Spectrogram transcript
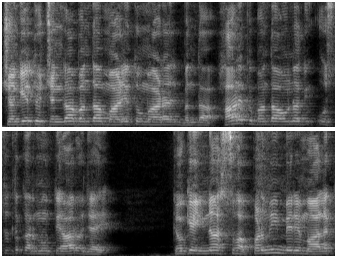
ਚੰਗੇ ਤੋਂ ਚੰਗਾ ਬੰਦਾ, ਮਾੜੇ ਤੋਂ ਮਾੜਾ ਬੰਦਾ, ਹਰ ਇੱਕ ਬੰਦਾ ਉਹਨਾਂ ਦੀ ਉਸਤਤ ਕਰਨ ਨੂੰ ਤਿਆਰ ਹੋ ਜਾਏ। ਕਿਉਂਕਿ ਇੰਨਾ ਸੁਹੱਪਣ ਵੀ ਮੇਰੇ ਮਾਲਕ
